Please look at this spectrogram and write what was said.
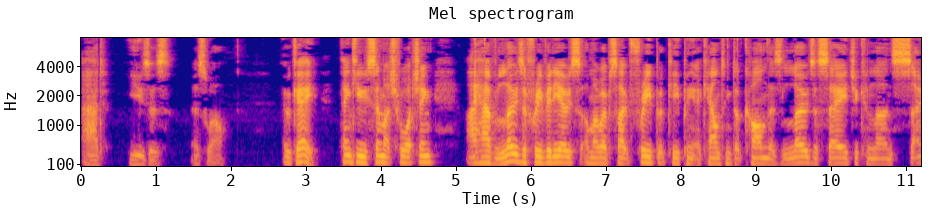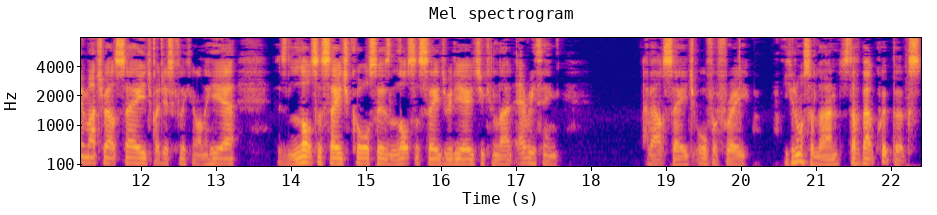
add users as well. Okay, thank you so much for watching. I have loads of free videos on my website, freebookkeepingaccounting.com. There's loads of Sage. You can learn so much about Sage by just clicking on here. There's lots of Sage courses, lots of Sage videos. You can learn everything about Sage all for free. You can also learn stuff about QuickBooks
